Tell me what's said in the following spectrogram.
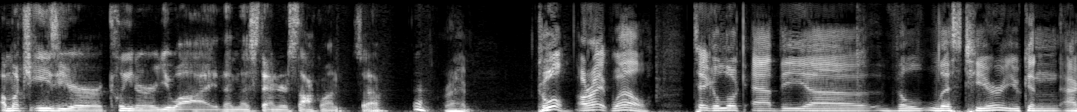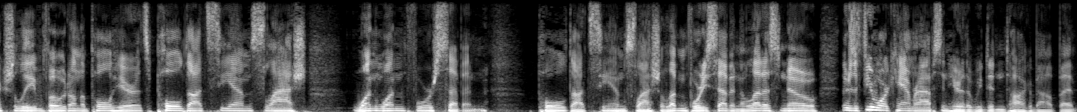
a much easier, cleaner UI than the standard stock one. So Right. Cool. All right. Well, take a look at the uh, the list here. You can actually vote on the poll here. It's poll.cm slash 1147. Poll.cm slash 1147. And let us know. There's a few more camera apps in here that we didn't talk about, but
